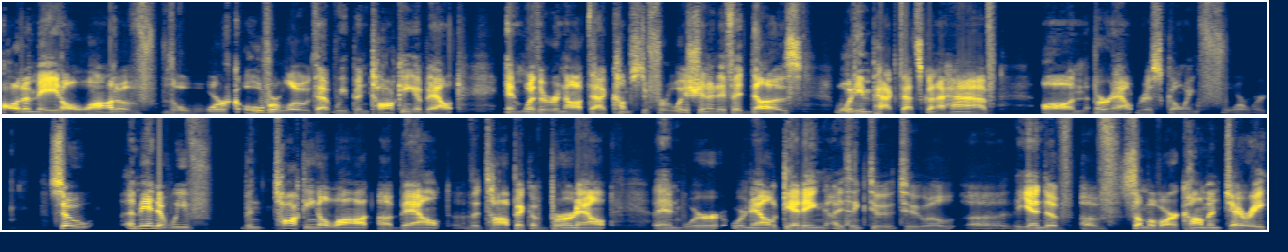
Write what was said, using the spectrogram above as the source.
automate a lot of the work overload that we've been talking about and whether or not that comes to fruition. And if it does, what impact that's going to have on burnout risk going forward. So, Amanda, we've been talking a lot about the topic of burnout and we're we're now getting, I think, to to uh, the end of of some of our commentary.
